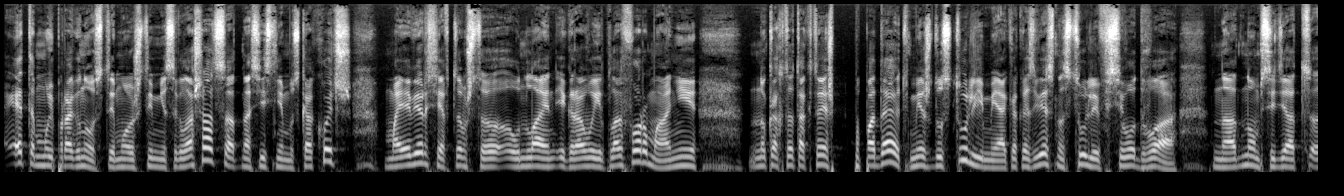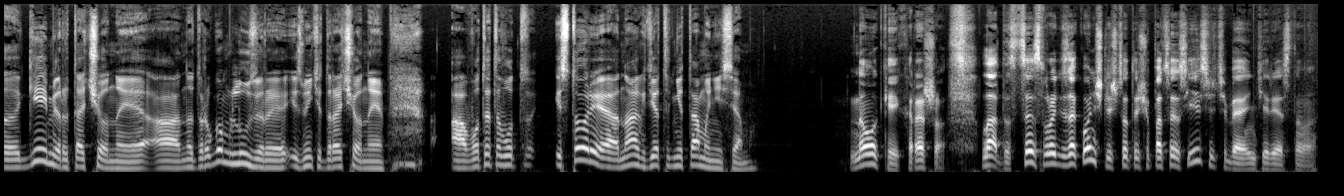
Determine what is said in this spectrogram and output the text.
Это мой прогноз. Ты можешь с ним не соглашаться, относись к нему как хочешь. Моя версия в том, что онлайн-игровые платформы, они, ну, как-то так, знаешь, попадают между стульями, а, как известно, стульев всего два. На одном сидят э, геймеры точеные, а на другом лузеры, извините, дроченые. А вот эта вот история, она где-то не там и не сям. Ну окей, хорошо. Ладно, с CES вроде закончили. Что-то еще по CES есть у тебя интересного?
